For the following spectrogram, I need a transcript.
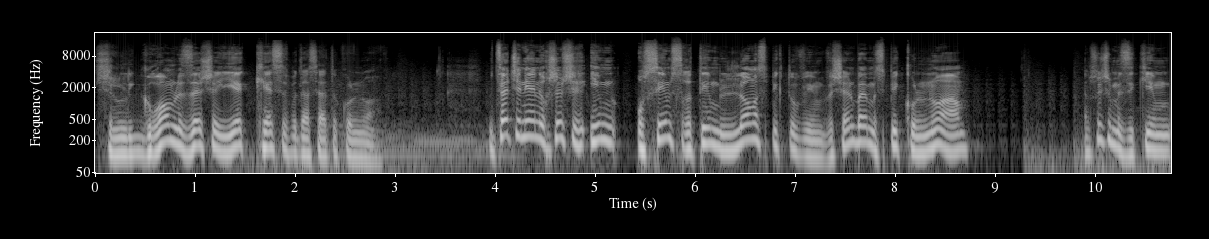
של לגרום לזה שיהיה כסף בתעשיית הקולנוע. מצד שני, אני חושב שאם עושים סרטים לא מספיק טובים ושאין בהם מספיק קולנוע, אני חושב שמזיקים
